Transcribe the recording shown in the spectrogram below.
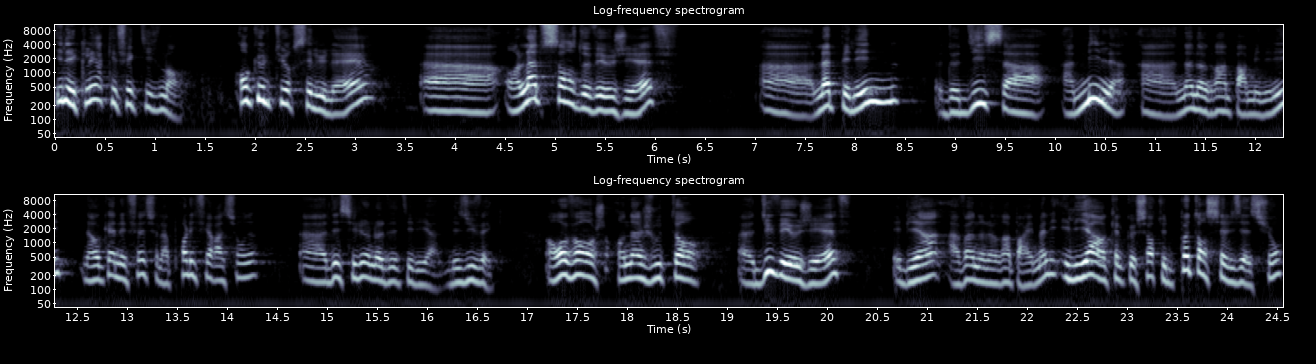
il est clair qu'effectivement, en culture cellulaire, en l'absence de VEGF, la péline de 10 à, 1000 nanogrammes par millilitre n'a aucun effet sur la prolifération des cellules endothéliales, des UVEC. En revanche, en ajoutant euh, du VEGF, eh bien, à 20 nanogrammes par ml, il y a en quelque sorte une potentialisation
